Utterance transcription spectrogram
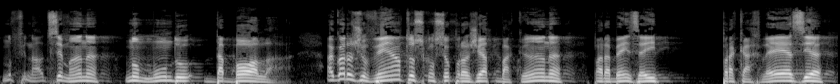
no final de semana no mundo da bola. Agora o Juventus com seu projeto bacana, parabéns aí para Carlésia,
